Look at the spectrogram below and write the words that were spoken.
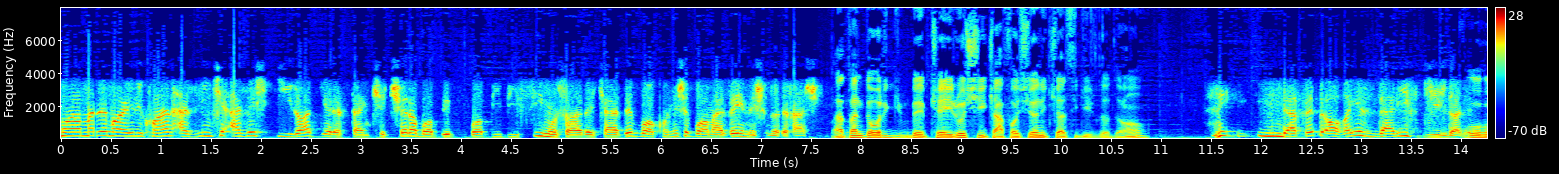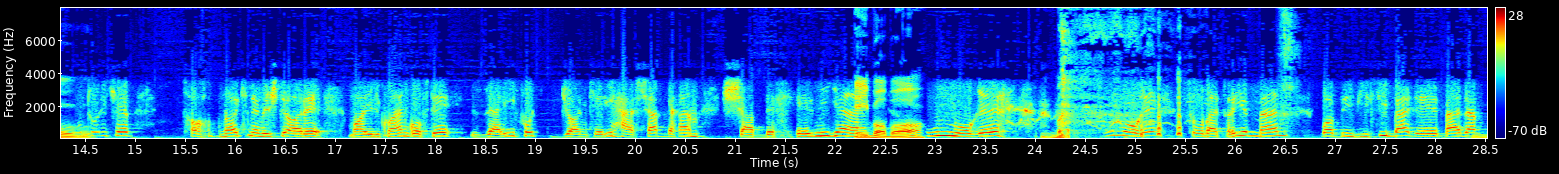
محمد مایلی کهن از اینکه ازش ایراد گرفتن که چرا با بی, با بی, بی سی مصاحبه کرده واکنش بامزه نشون داده فرشید. حتما دوباره به کیروشی کفاشیانی کسی گیر داده ها؟ این دفعه به آقای ظریف گیر داده. اونطوری که تابناک نوشته آره مایلی کهن گفته ظریف و جانکری هر شب به هم شب بخیر میگن. ای بابا. اون موقع اون موقع صحبت های من با بی بی سی بده. بعدم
